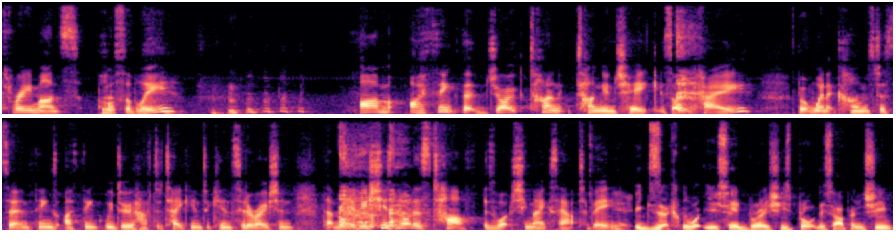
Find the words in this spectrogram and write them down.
three months, possibly. Um, I think that joke tongue, tongue in cheek is okay, but when it comes to certain things, I think we do have to take into consideration that maybe she's not as tough as what she makes out to be. Exactly what you said, Bree. She's brought this up, and she,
